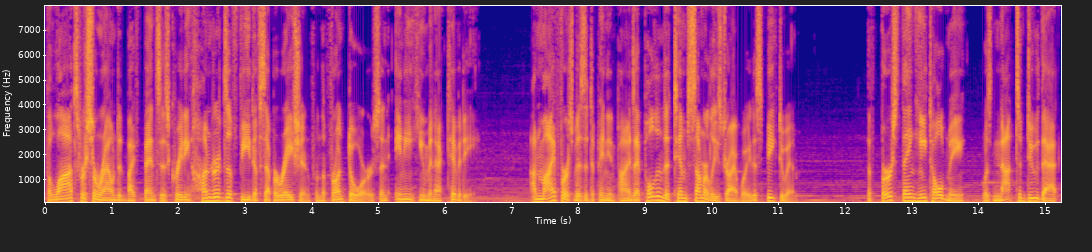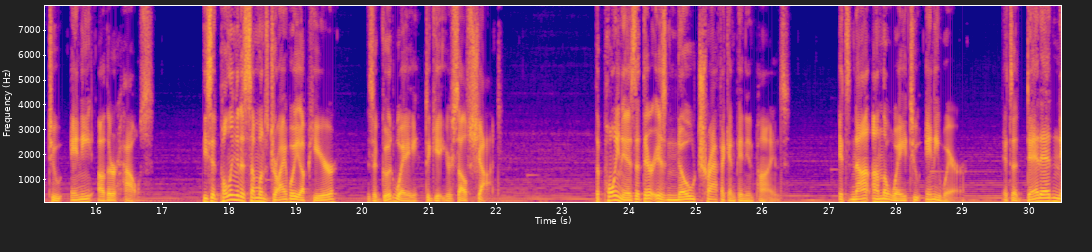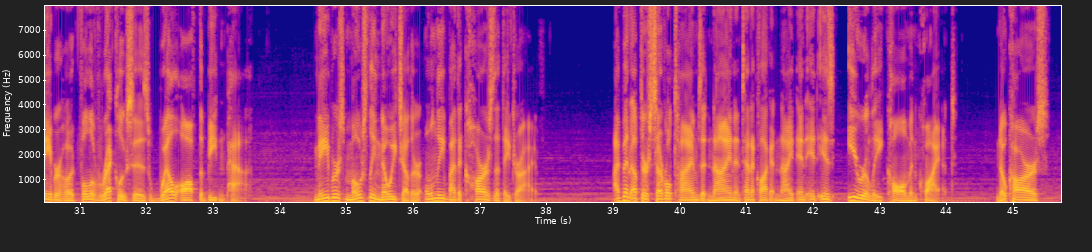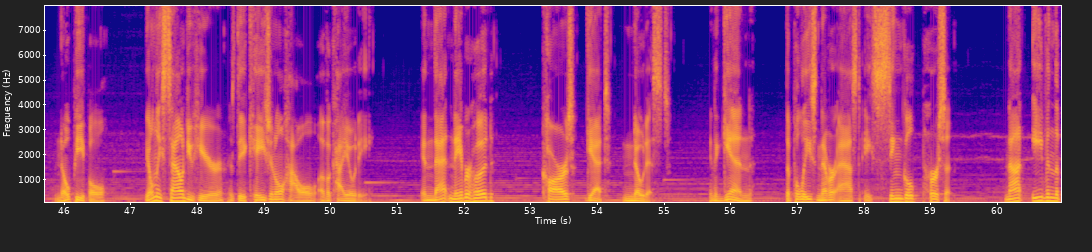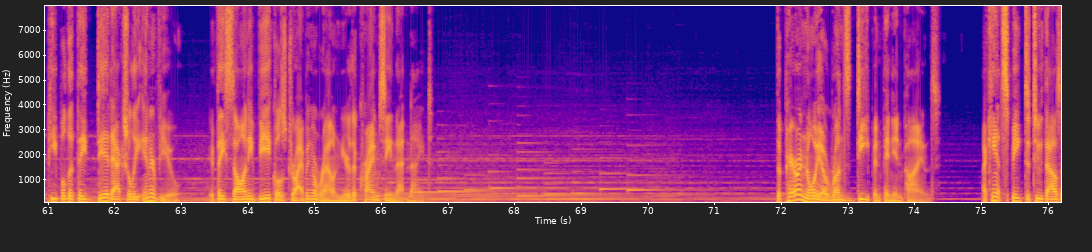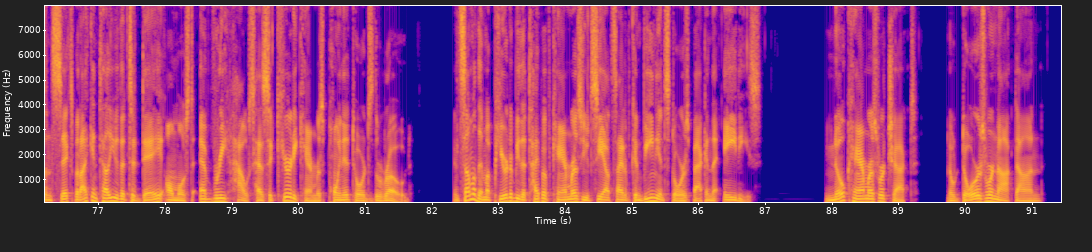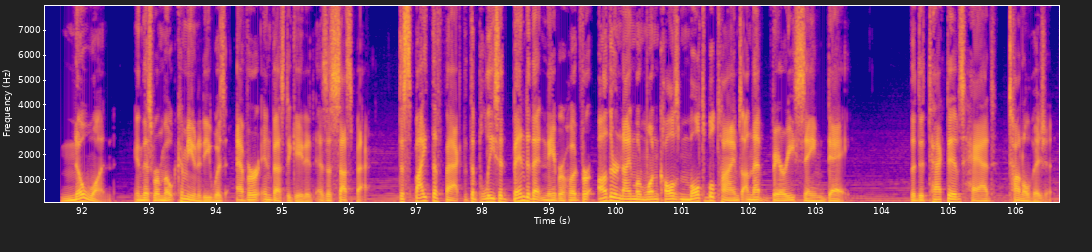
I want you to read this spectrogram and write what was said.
The lots were surrounded by fences, creating hundreds of feet of separation from the front doors and any human activity. On my first visit to Pinyon Pines, I pulled into Tim Summerlee's driveway to speak to him. The first thing he told me was not to do that to any other house. He said pulling into someone's driveway up here is a good way to get yourself shot. The point is that there is no traffic in Pinyon Pines. It's not on the way to anywhere. It's a dead end neighborhood full of recluses well off the beaten path. Neighbors mostly know each other only by the cars that they drive. I've been up there several times at 9 and 10 o'clock at night, and it is eerily calm and quiet. No cars, no people. The only sound you hear is the occasional howl of a coyote. In that neighborhood, cars get noticed. And again, the police never asked a single person, not even the people that they did actually interview, if they saw any vehicles driving around near the crime scene that night. The paranoia runs deep in Pinyon Pines. I can't speak to 2006, but I can tell you that today almost every house has security cameras pointed towards the road. And some of them appear to be the type of cameras you'd see outside of convenience stores back in the 80s. No cameras were checked, no doors were knocked on, no one in this remote community was ever investigated as a suspect despite the fact that the police had been to that neighborhood for other 911 calls multiple times on that very same day. The detectives had tunnel vision.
